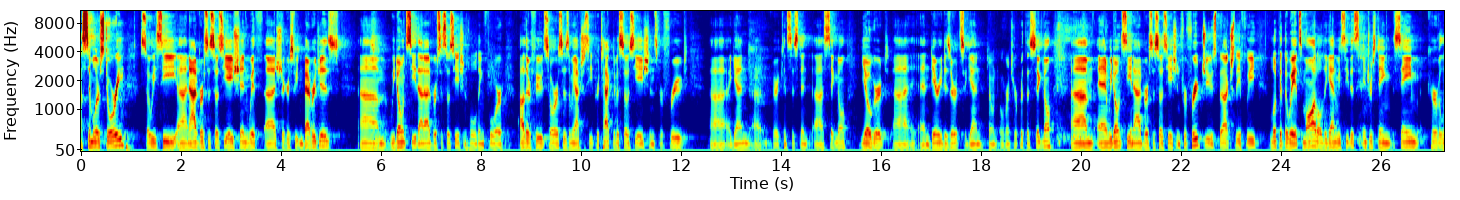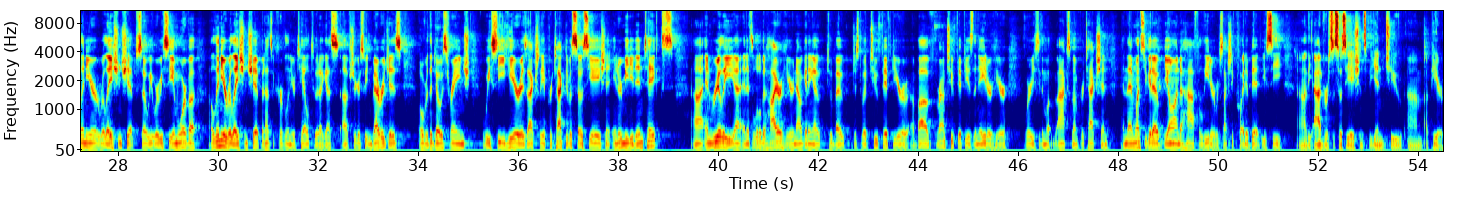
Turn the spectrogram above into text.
similar story. So we see uh, an adverse association with uh, sugar sweetened beverages. Um, we don't see that adverse association holding for other food sources, and we actually see protective associations for fruit. Uh, again, very consistent uh, signal. Yogurt uh, and dairy desserts, again, don't overinterpret the signal. Um, and we don't see an adverse association for fruit juice, but actually, if we look at the way it's modeled, again, we see this interesting same curvilinear relationship. So, we, where we see a more of a, a linear relationship, it has a curvilinear tail to it, I guess, of sugar sweetened beverages over the dose range. We see here is actually a protective association at intermediate intakes. Uh, and really, uh, and it's a little bit higher here, now getting out to about just about 250 or above. Around 250 is the nadir here, where you see the maximum protection. And then once you get out beyond a half a liter, which is actually quite a bit, you see uh, the adverse associations begin to um, appear.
